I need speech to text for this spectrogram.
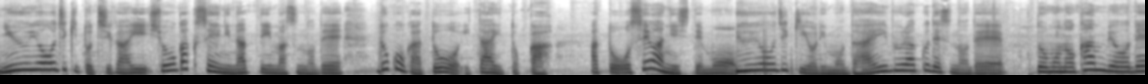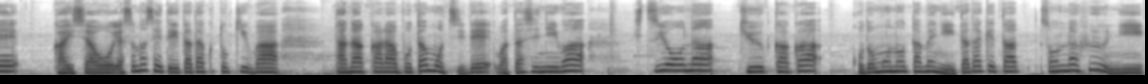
乳幼児期と違い小学生になっていますのでどこがどう痛いとかあとお世話にしても乳幼児期よりもだいぶ楽ですので子どもの看病で会社を休ませていただく時は棚からぼた餅で私には必要な休暇が子どものためにいただけたそんな風に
